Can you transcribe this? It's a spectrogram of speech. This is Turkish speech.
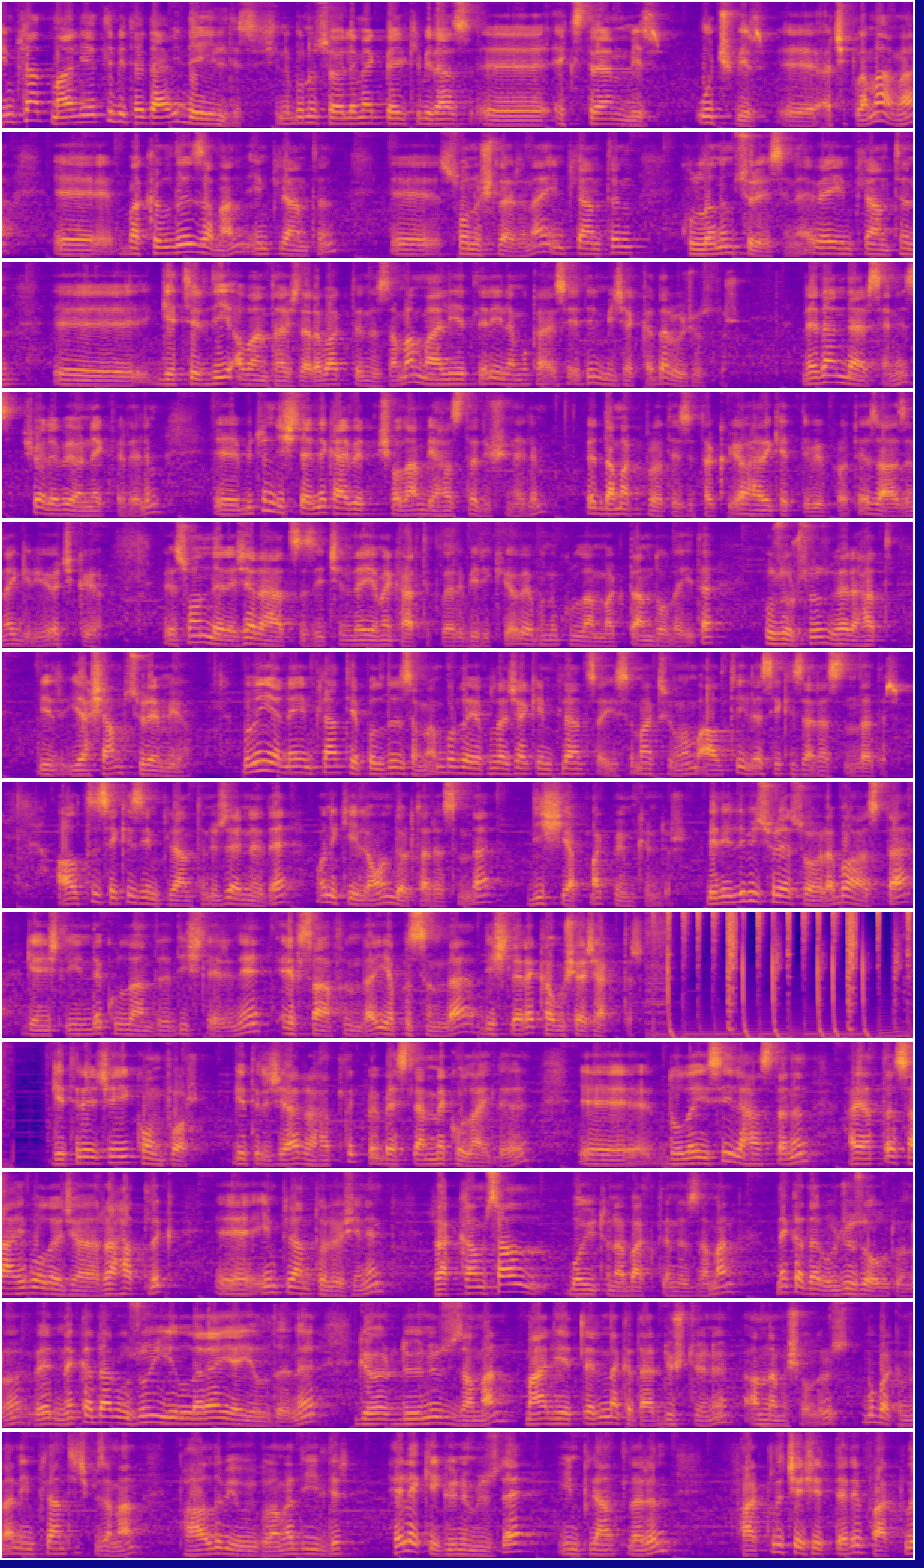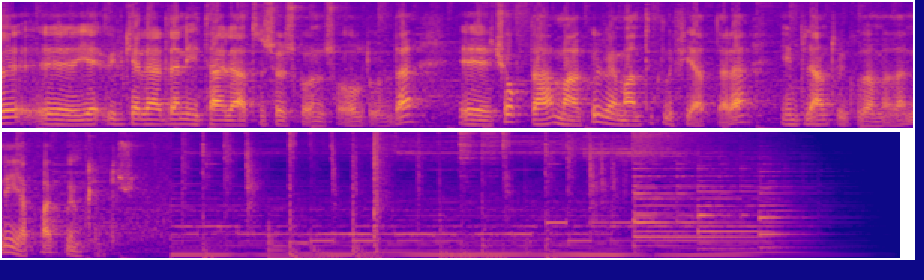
implant maliyetli bir tedavi değildir. Şimdi bunu söylemek belki biraz e, ekstrem bir, uç bir e, açıklama ama e, bakıldığı zaman implantın e, sonuçlarına, implantın kullanım süresine ve implantın e, getirdiği avantajlara baktığınız zaman maliyetleriyle mukayese edilmeyecek kadar ucuzdur. Neden derseniz şöyle bir örnek verelim. E, bütün dişlerini kaybetmiş olan bir hasta düşünelim ve damak protezi takıyor. Hareketli bir protez ağzına giriyor çıkıyor. Ve son derece rahatsız içinde yemek artıkları birikiyor ve bunu kullanmaktan dolayı da huzursuz ve rahat bir yaşam süremiyor. Bunun yerine implant yapıldığı zaman burada yapılacak implant sayısı maksimum 6 ile 8 arasındadır. 6-8 implantın üzerine de 12 ile 14 arasında diş yapmak mümkündür. Belirli bir süre sonra bu hasta gençliğinde kullandığı dişlerini efsafında, yapısında dişlere kavuşacaktır. Getireceği konfor, getireceği rahatlık ve beslenme kolaylığı, e, dolayısıyla hastanın hayatta sahip olacağı rahatlık, e, implantolojinin rakamsal boyutuna baktığınız zaman ne kadar ucuz olduğunu ve ne kadar uzun yıllara yayıldığını gördüğünüz zaman maliyetlerin ne kadar düştüğünü anlamış oluruz. Bu bakımdan implant hiçbir zaman pahalı bir uygulama değildir. Hele ki günümüzde implantların farklı çeşitleri, farklı e, ülkelerden ithalatı söz konusu olduğunda e, çok daha makul ve mantıklı fiyatlara implant uygulamalarını yapmak mümkündür.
